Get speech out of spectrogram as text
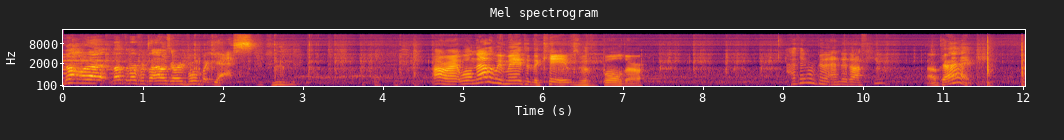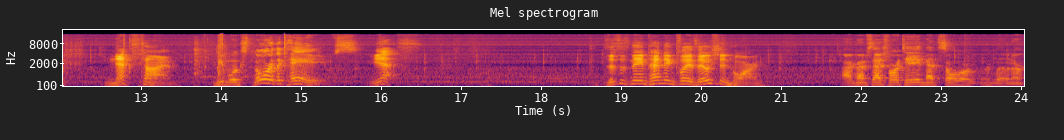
not what I, not the reference I was going for, but yes. Alright, well, now that we've made it to the caves with Boulder, I think we're gonna end it off here. Okay. Next time. We will explore the caves. Yes. This is named Pending Plays Oceanhorn. I'm Repsaj14, that's Solar Lunar.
